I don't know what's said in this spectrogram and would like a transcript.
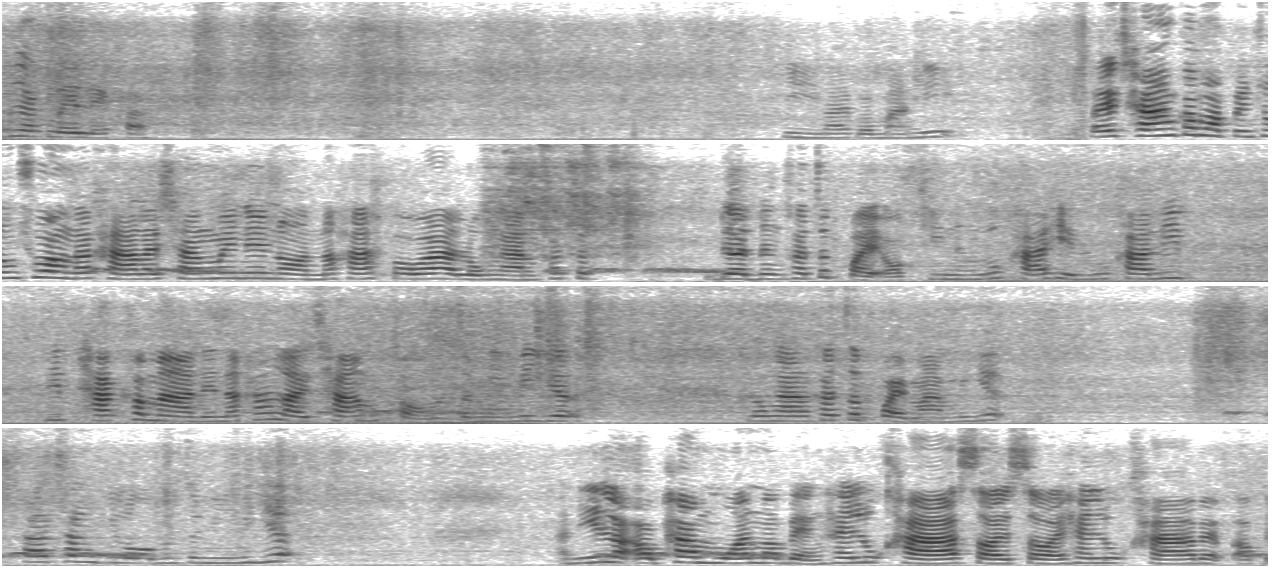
เลือกเลยเลยค่ะ นี่ลายประมาณนี้ลายช้างก็มาเป็นช่วงๆนะคะลายช้างไม่แน่นอนนะคะ เพราะว่าโรงงานเขาจะเดือนหนึ่งเขาจะปล่อยออกทีนึงลูกค้าเห็นลูกค้ารีบรีบทักเข้ามาเลยนะคะลายช้างของมันจะมีไม่เยอะ โรงงานเขาจะปล่อยมาไม่เยอะ ถ้าช่างกิโลมันจะมีไม่เยอะอันนี้เราเอาผ้าม้วนมาแบ่งให้ลูกค้า ซอยๆ ให้ลูกค้าแบบเอาไป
